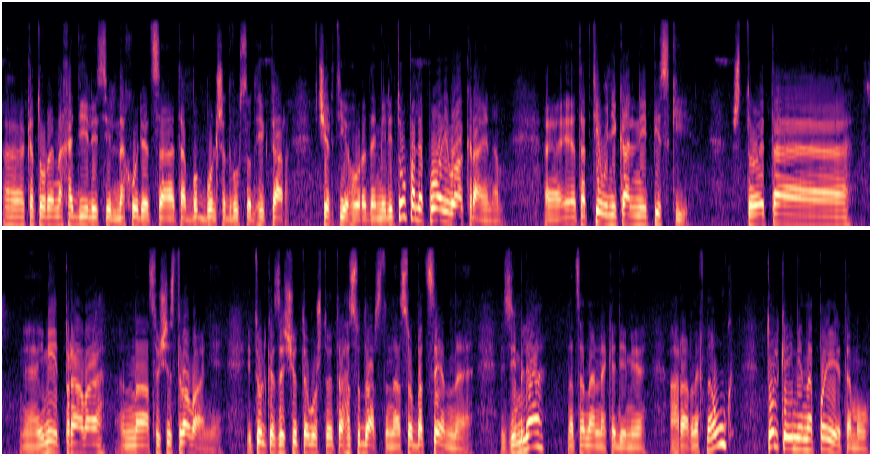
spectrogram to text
которые находились или находятся, это больше 200 гектар в черте города Мелитополя по его окраинам, это те уникальные пески, что это имеет право на существование. И только за счет того, что это государственная, особо ценная земля, Национальная академия аграрных наук, только именно поэтому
